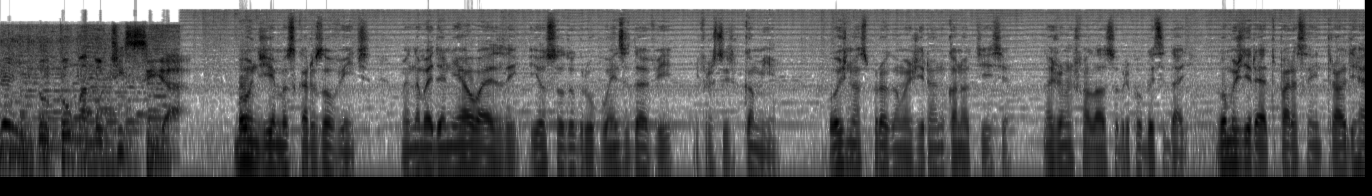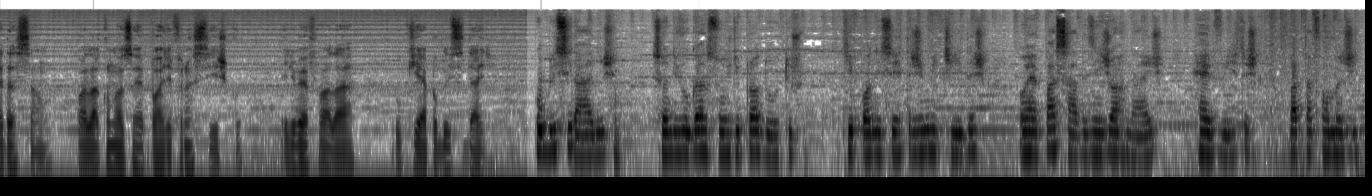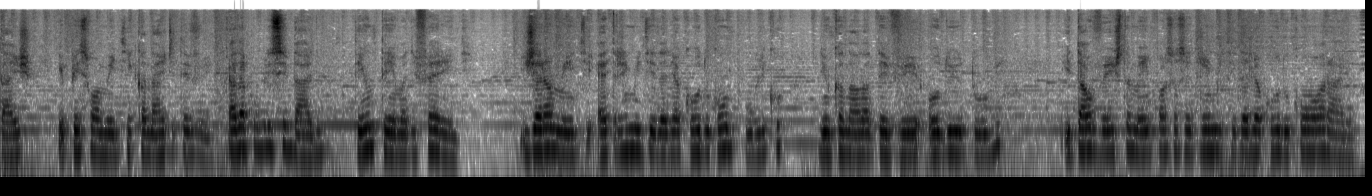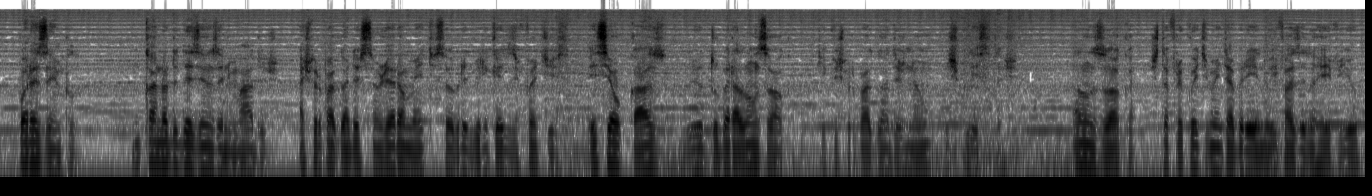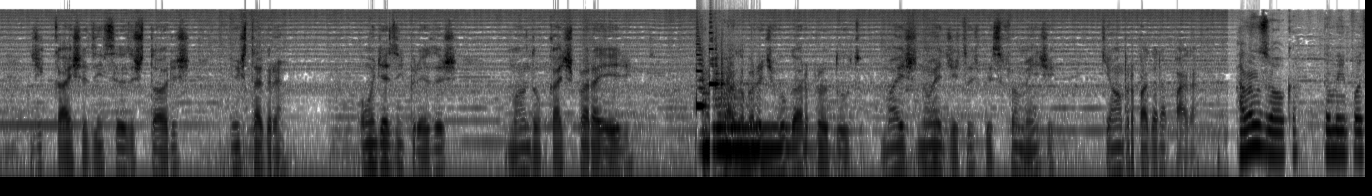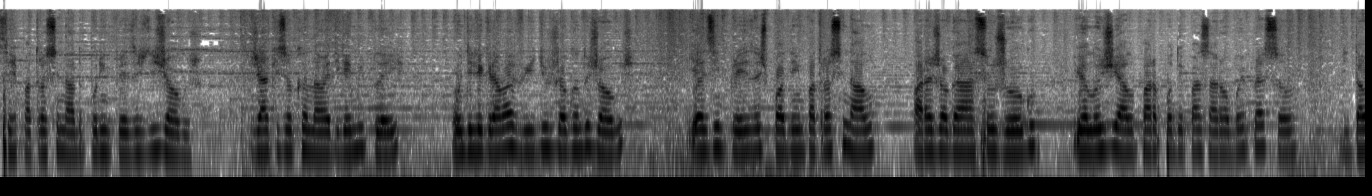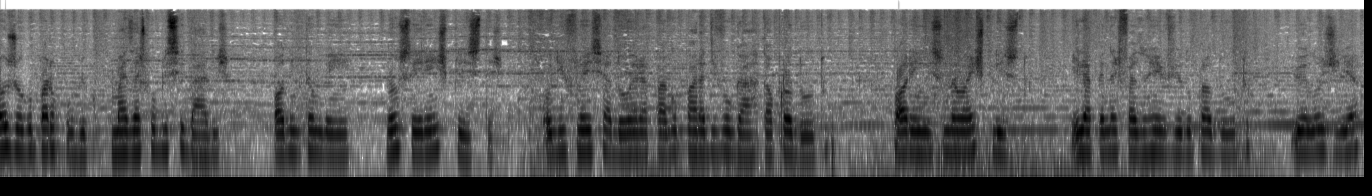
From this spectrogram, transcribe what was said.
Girando com a notícia. Bom dia, meus caros ouvintes. Meu nome é Daniel Wesley e eu sou do grupo Enzo Davi e Francisco Caminha. Hoje, nosso programa Girando com a Notícia, nós vamos falar sobre publicidade. Vamos direto para a central de redação, falar com o nosso repórter Francisco. Ele vai falar o que é publicidade. Publicidades são divulgações de produtos que podem ser transmitidas ou repassadas em jornais, revistas, plataformas digitais e principalmente em canais de TV. Cada publicidade tem um tema diferente e geralmente é transmitida de acordo com o público de um canal na TV ou do YouTube e talvez também possa ser transmitida de acordo com o horário. Por exemplo, um canal de desenhos animados, as propagandas são geralmente sobre brinquedos infantis. Esse é o caso do youtuber Alonsoca, que fez propagandas não explícitas. Alonsoca está frequentemente abrindo e fazendo review de caixas em seus stories no Instagram, onde as empresas mandam caixas para ele e pagam para divulgar o produto, mas não é dito especificamente que é uma propaganda paga. Alonsoca também pode ser patrocinado por empresas de jogos, já que seu canal é de gameplay, onde ele grava vídeos jogando jogos, e as empresas podem patrociná-lo para jogar seu jogo e elogiá-lo para poder passar uma boa impressão de tal jogo para o público. Mas as publicidades podem também não serem explícitas, onde o influenciador era pago para divulgar tal produto, porém isso não é explícito. Ele apenas faz um review do produto e o elogia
